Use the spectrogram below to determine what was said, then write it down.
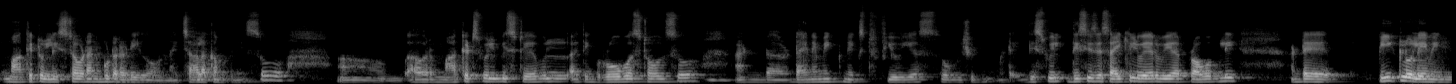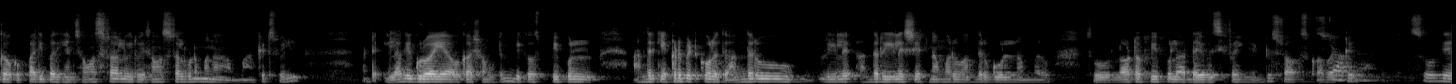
మార్కెట్లో లిస్ట్ అవ్వడానికి కూడా రెడీగా ఉన్నాయి చాలా companies so our markets will be stable I think robust also and dynamic next few years so we should అంటే this will this is a cycle where we are probably అంటే పీక్లో లేము. ఇంకా ఒక పది పదిహేను సంవత్సరాలు ఇరవై సంవత్సరాలు కూడా మన మార్కెట్స్ విల్ అంటే ఇలాగే గ్రో అయ్యే అవకాశం ఉంటుంది బికాస్ పీపుల్ అందరికి ఎక్కడ పెట్టుకోలేదు అందరూ రియల్ అందరు రియల్ ఎస్టేట్ నమ్మరు అందరు గోల్డ్ నమ్మరు so lot of people are diversifying in to stocks కాబట్టి so they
